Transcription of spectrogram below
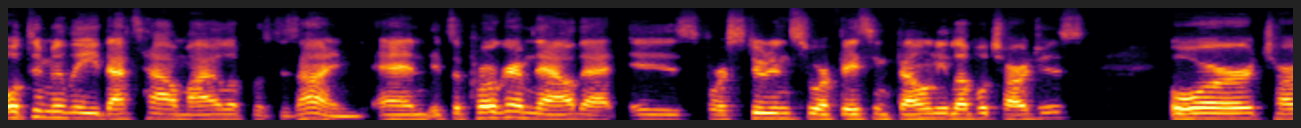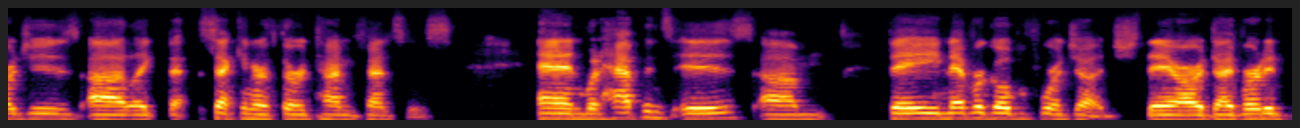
ultimately that's how mile up was designed and it's a program now that is for students who are facing felony level charges or charges uh, like the second or third time offenses. And what happens is um, they never go before a judge. They are diverted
